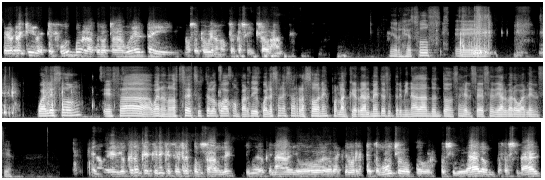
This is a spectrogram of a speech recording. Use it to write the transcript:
pero tranquilo, este es fútbol, la pelota da vuelta y nosotros, bueno, nos toca seguir trabajando. Señor Jesús, eh, ¿cuáles son esas, bueno, no sé si usted lo pueda compartir, cuáles son esas razones por las que realmente se termina dando entonces el cese de Álvaro Valencia? Bueno, eh, yo creo que tiene que ser responsable, primero que nada, yo de verdad que lo respeto mucho por posibilidad, un profesional,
